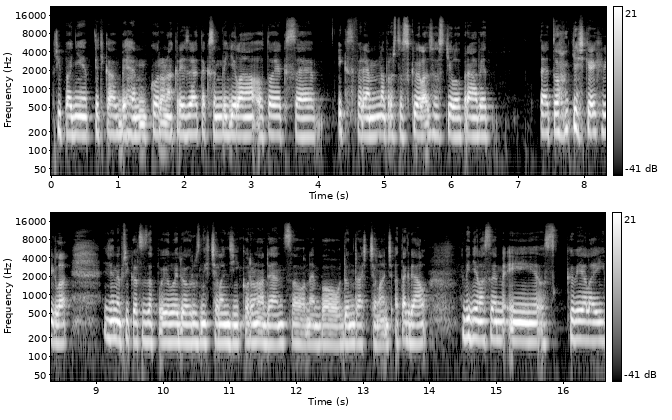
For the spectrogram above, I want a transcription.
Případně teďka během koronakrize, tak jsem viděla to, jak se X firm naprosto skvěle zhostilo právě této těžké chvíle, že například se zapojili do různých challenge, Corona Dance nebo Don't Rush Challenge a tak dál. Viděla jsem i skvělý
